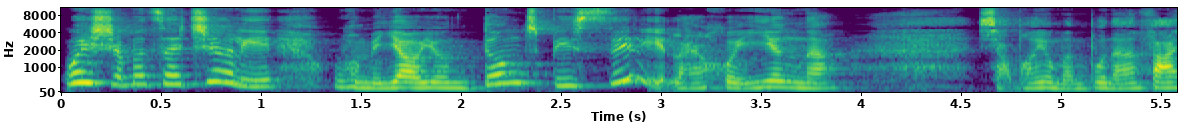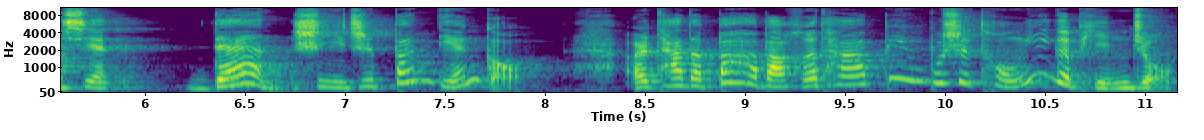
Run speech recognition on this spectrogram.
为什么在这里我们要用 "Don't be silly" 来回应呢？小朋友们不难发现，Dan 是一只斑点狗，而他的爸爸和他并不是同一个品种，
